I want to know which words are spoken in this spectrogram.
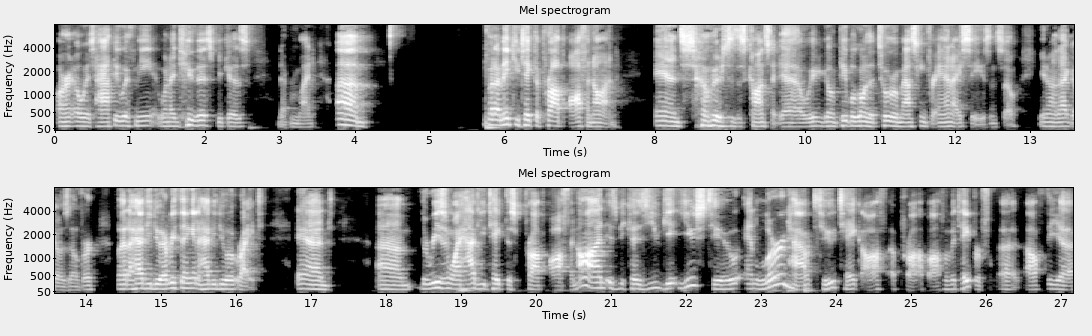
aren't always happy with me when i do this because never mind. Um, but I make you take the prop off and on. And so there's this constant, yeah, we go, people go in the tool room asking for anti-seize. And so, you know, that goes over, but I have you do everything and I have you do it right. And um, the reason why I have you take this prop off and on is because you get used to and learn how to take off a prop off of a taper, uh, off the uh,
